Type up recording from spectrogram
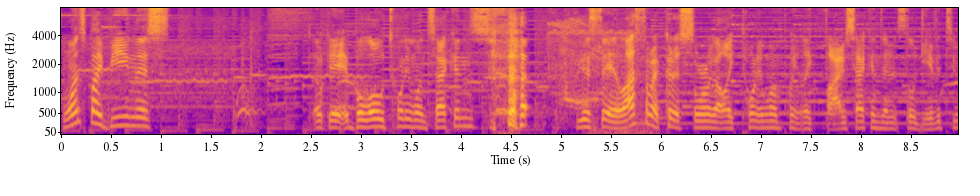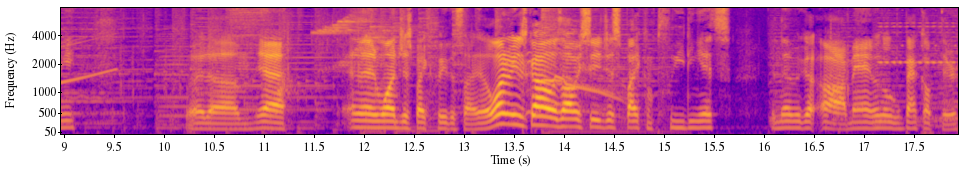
Once by beating this... Okay, below 21 seconds. I'm gonna say, last time I could have sworn I got like 21.5 seconds and it still gave it to me. But, um, yeah and then one just by completing the side. The one we just got was obviously just by completing it. And then we got, oh man, we'll go back up there.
